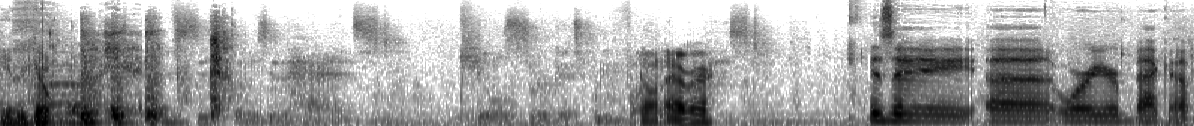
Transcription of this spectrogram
Here we go. Systems enhanced. Kill circuits revitalized. Don't ever. Is a uh, warrior back up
